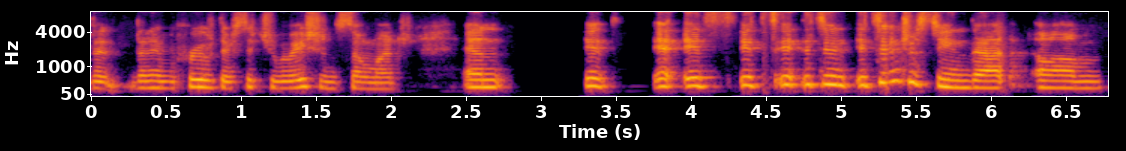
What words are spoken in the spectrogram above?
that that improved their situation so much. And it, it it's it's it's it's interesting that um,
